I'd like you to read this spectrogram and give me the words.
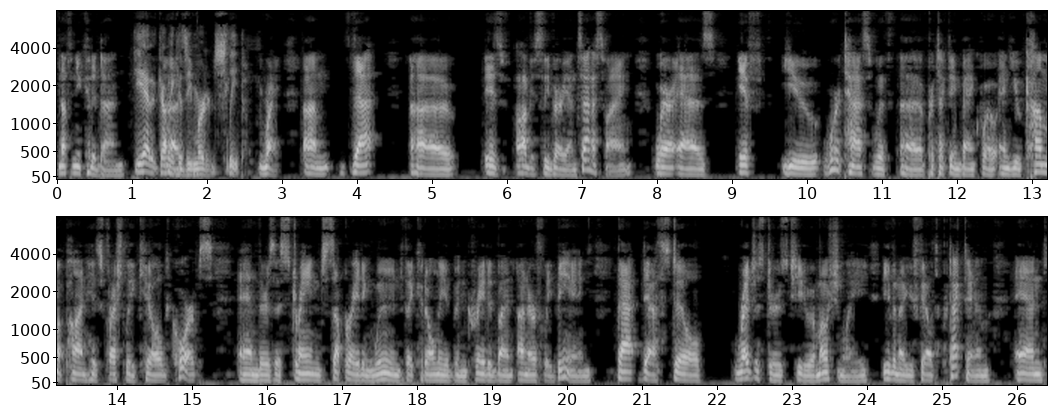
Nothing you could have done. He had it coming because uh, he murdered Sleep. Right. Um, that uh, is obviously very unsatisfying. Whereas if you were tasked with uh, protecting Banquo and you come upon his freshly killed corpse and there's a strange separating wound that could only have been created by an unearthly being, that death still registers to you emotionally, even though you failed to protect him, and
